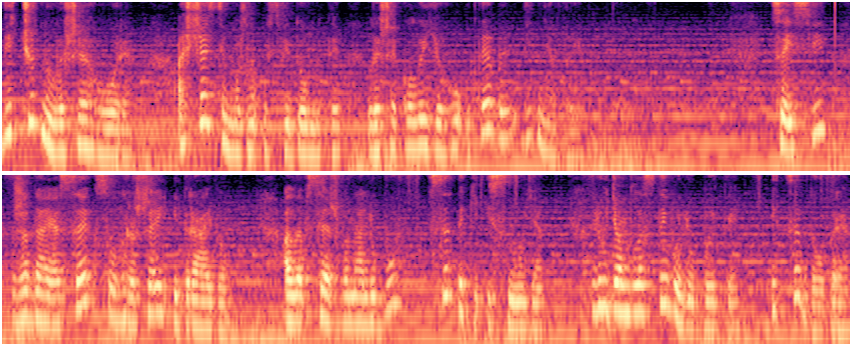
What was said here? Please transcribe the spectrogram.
Відчутно лише горе, а щастя можна усвідомити лише коли його у тебе відняли. Цей світ жадає сексу, грошей і драйву, але все ж вона любов все-таки існує. Людям властиво любити, і це добре.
